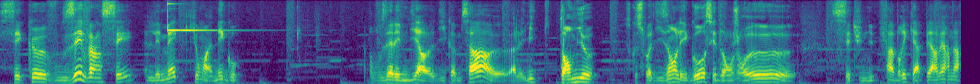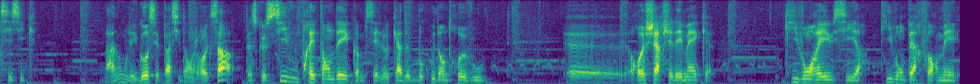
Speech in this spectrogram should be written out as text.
c'est que vous évincez les mecs qui ont un ego. Vous allez me dire, dit comme ça, euh, à la limite, tant mieux. Parce que soi-disant, l'ego, c'est dangereux, euh, c'est une fabrique à pervers narcissiques. Bah non, l'ego, c'est pas si dangereux que ça. Parce que si vous prétendez, comme c'est le cas de beaucoup d'entre vous, euh, rechercher des mecs qui vont réussir, qui vont performer,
